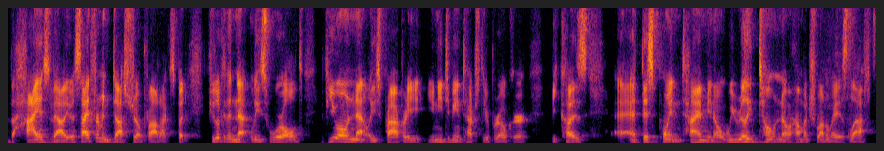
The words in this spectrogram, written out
the highest value aside from industrial products. But if you look at the net lease world, if you own net lease property, you need to be in touch with your broker because at this point in time, you know, we really don't know how much runway is left.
